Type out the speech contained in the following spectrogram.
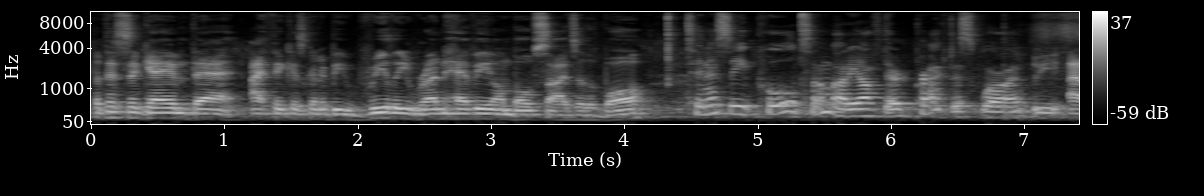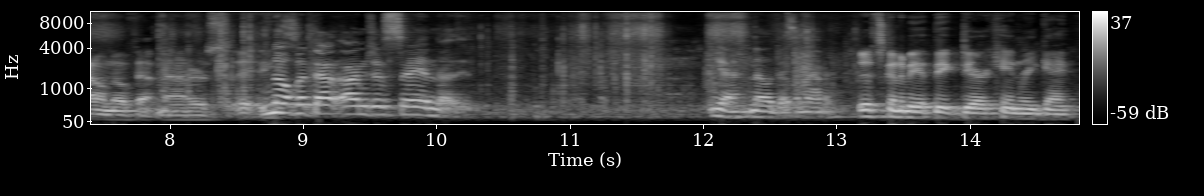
But this is a game that I think is going to be really run heavy on both sides of the ball. Tennessee pulled somebody off their practice squad. I don't know if that matters. It- No, but that I'm just saying that. Yeah, no, it doesn't matter. it's going to be a big Derrick Henry game,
